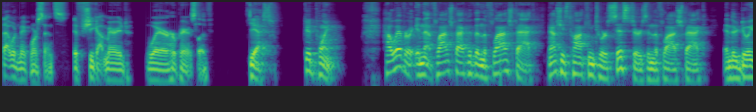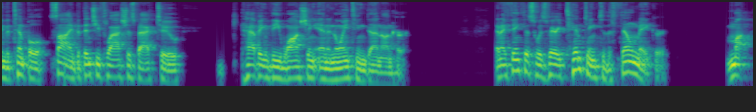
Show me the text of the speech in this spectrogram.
that would make more sense if she got married where her parents live. Yes. Good point. However, in that flashback within the flashback, now she's talking to her sisters in the flashback and they're doing the temple sign, but then she flashes back to having the washing and anointing done on her. And I think this was very tempting to the filmmaker. My,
